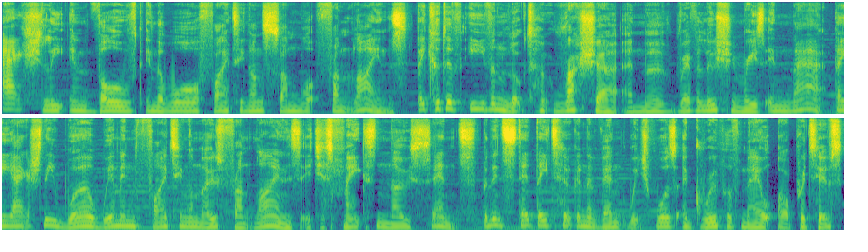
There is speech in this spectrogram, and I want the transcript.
actually involved in the war fighting on somewhat front lines. They could have even looked at Russia and the revolutionaries in that. They actually were women fighting on those front lines. It just makes no sense. But instead they took an event which was a group of male operatives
